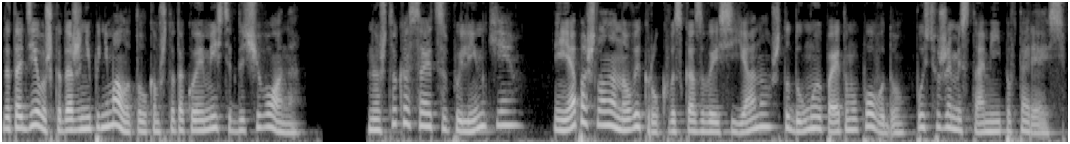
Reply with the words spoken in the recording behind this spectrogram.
Да та девушка даже не понимала толком, что такое месть и для чего она. Но что касается пылинки... я пошла на новый круг, высказывая Сияну, что думаю по этому поводу, пусть уже местами и повторяясь.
